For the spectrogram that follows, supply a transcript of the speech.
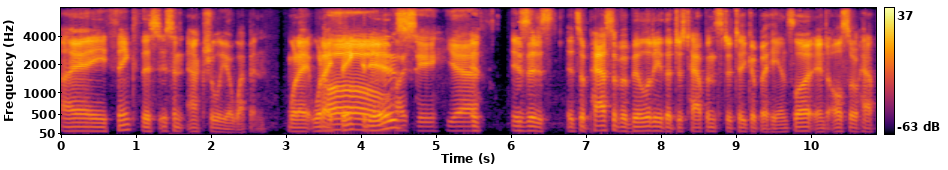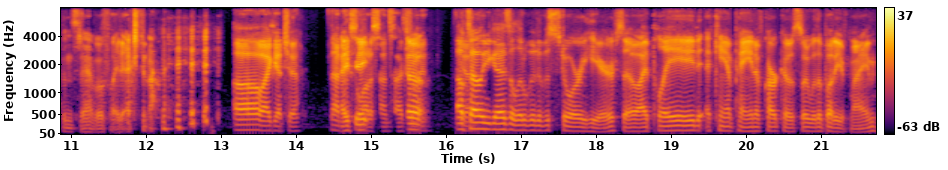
I think this isn't actually a weapon. What I what I oh, think it oh, is I see. Yeah. it, is it is it's a passive ability that just happens to take up a hand slot and also happens to have a fight action on it. oh, I get you. That I makes a lot of sense, actually. I'll Yeah. tell you guys a little bit of a story here. So I played a campaign of Carcosa with a buddy of mine,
